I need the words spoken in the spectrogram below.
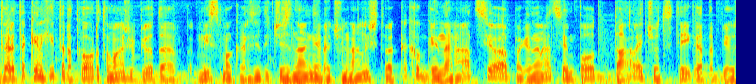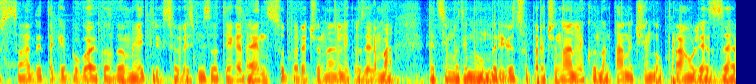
Torej, tako en hiter odgovor Tomaž je bil, da mi smo, kar se tiče znanja računalništva, kako generacijo, pa generacijo in pol daleč od tega, da bi ustvarili take pogoje kot v Matrixu, v smislu tega, da en superračunalnik, oziroma recimo temu mrežo superračunalnikov na ta način upravlja z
